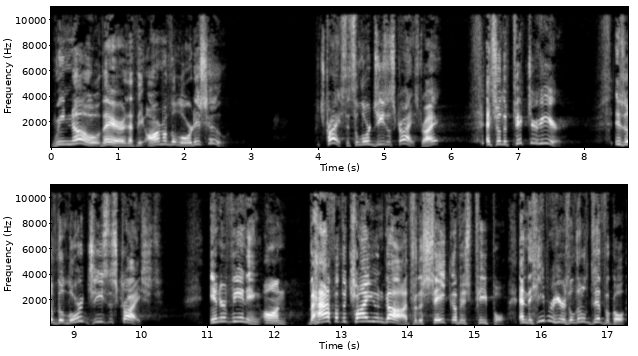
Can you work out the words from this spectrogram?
We know there that the arm of the Lord is who? It's Christ. It's the Lord Jesus Christ, right? And so the picture here is of the Lord Jesus Christ intervening on behalf of the triune God for the sake of his people. And the Hebrew here is a little difficult,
